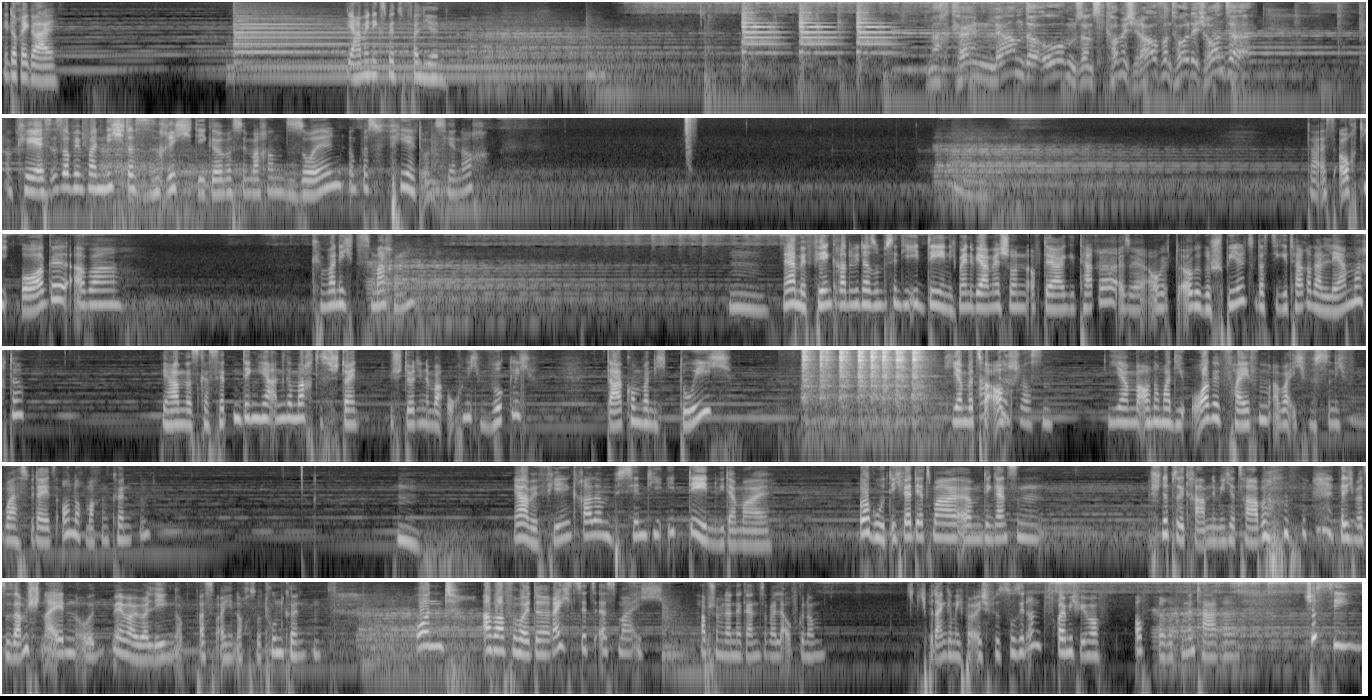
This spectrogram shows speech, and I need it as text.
Mir doch egal. Wir haben hier nichts mehr zu verlieren. Mach keinen Lärm da oben, sonst komme ich rauf und hol dich runter. Okay, es ist auf jeden Fall nicht das Richtige, was wir machen sollen. Irgendwas fehlt uns hier noch. Hm. Da ist auch die Orgel, aber können wir nichts machen. Hm. Ja, mir fehlen gerade wieder so ein bisschen die Ideen. Ich meine, wir haben ja schon auf der Gitarre, also auf der Orgel gespielt, sodass die Gitarre da Lärm machte. Wir haben das Kassettending hier angemacht. Das stört ihn aber auch nicht wirklich. Da kommen wir nicht durch. Hier haben wir zwar auch... Hier haben wir auch nochmal die Orgelpfeifen, aber ich wüsste nicht, was wir da jetzt auch noch machen könnten. Hm. Ja, mir fehlen gerade ein bisschen die Ideen wieder mal. Aber gut, ich werde jetzt mal ähm, den ganzen Schnipselkram, den ich jetzt habe, werde ich mal zusammenschneiden und mir mal überlegen, ob, was wir hier noch so tun könnten. Und, aber für heute reicht es jetzt erstmal. Ich habe schon wieder eine ganze Weile aufgenommen. Ich bedanke mich bei euch fürs Zusehen und freue mich wie immer auf, auf eure Kommentare. Tschüssi!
